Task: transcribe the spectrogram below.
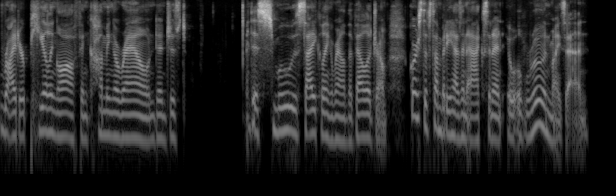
rider peeling off and coming around and just this smooth cycling around the velodrome. Of course, if somebody has an accident, it will ruin my zen.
